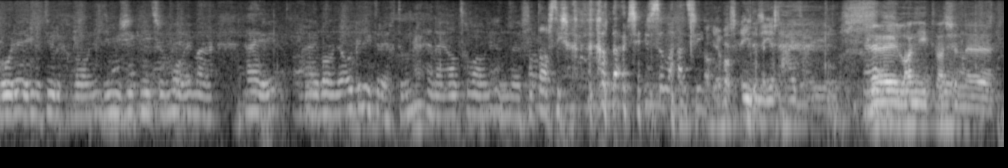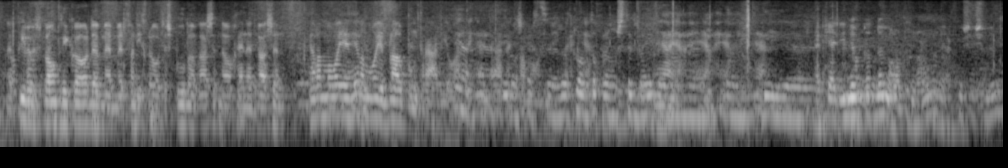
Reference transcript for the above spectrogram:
hoorde ik natuurlijk gewoon die muziek niet zo mooi, maar hij, hij woonde ook in Utrecht toen en hij had gewoon een uh, fantastische geluidsinstallatie. Je was een van de eerste hi-fi. Nee, lang niet. Het was een, uh, een Philips bandrecorder met, met van die grote spoelband was het nog en het was een hele mooie, hele mooie blauwpunktradio had Ja, ik. En daar was echt, uh, dat klonk toch wel een stuk beter Ja, ja, dan, ja, ja, dan ja. die... Heb jij die, dat nummer opgenomen? De akoestische nummer?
